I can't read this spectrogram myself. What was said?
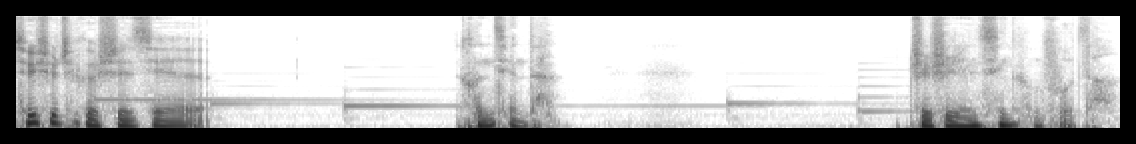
其实这个世界很简单，只是人心很复杂。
